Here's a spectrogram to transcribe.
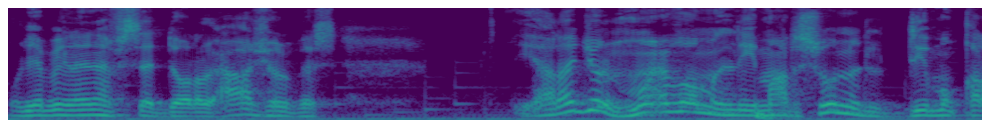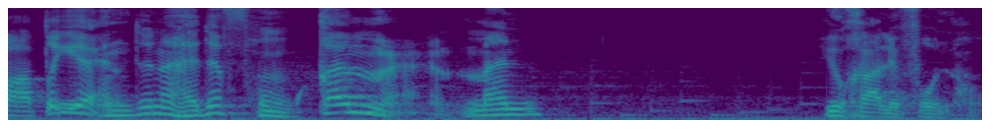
ويبي لنفسه الدور العاشر بس يا رجل معظم اللي يمارسون الديمقراطية عندنا هدفهم قمع من يخالفونهم.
